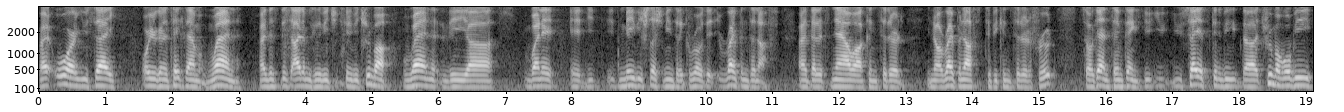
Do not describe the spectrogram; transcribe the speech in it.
right? Or you say, or you're going to take them when right? This this item is going to be going to be truma when the uh, when it, it, it maybe shlish means that it grows, it ripens enough, right? That it's now uh, considered, you know, ripe enough to be considered a fruit. So again, same thing. You, you, you say it's going to be the truma will be,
